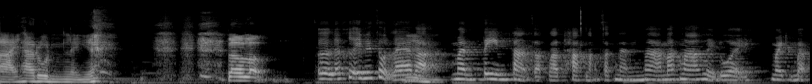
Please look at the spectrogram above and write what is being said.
ร้ายทารุณอะไรเงี้ยเราเราเออแล้วคือ episode แรกอะอืมมันธีมต่างจากสลัดผักหลังจากนั้นมามาก ๆ เลยด้วยหมายถึงแบบ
